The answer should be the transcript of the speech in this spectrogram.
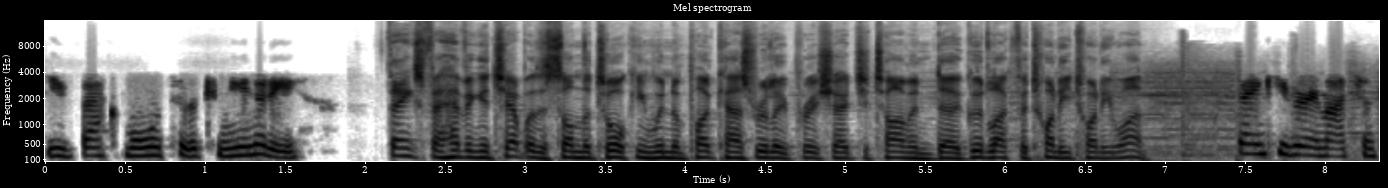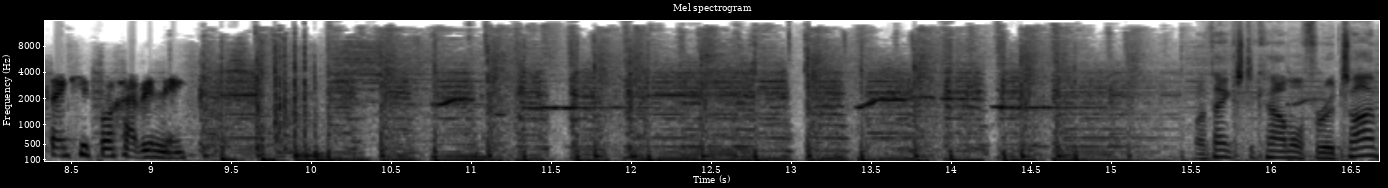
give back more to the community. Thanks for having a chat with us on the Talking Wyndham podcast. Really appreciate your time and uh, good luck for 2021. Thank you very much, and thank you for having me. My thanks to Carmel for her time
